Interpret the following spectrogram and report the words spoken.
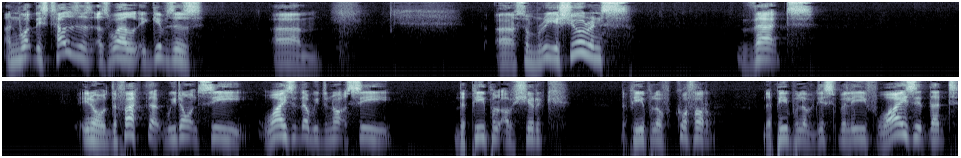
And what this tells us as well, it gives us um, uh, some reassurance that you know the fact that we don't see why is it that we do not see the people of shirk the people of kufr the people of disbelief why is it that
